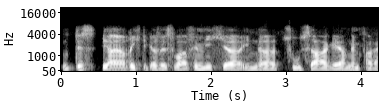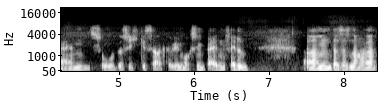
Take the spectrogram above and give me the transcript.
Das, ja, ja, richtig. Also es war für mich äh, in der Zusage an den Verein so, dass ich gesagt habe, ich mache es in beiden Fällen ähm, dass es nachher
